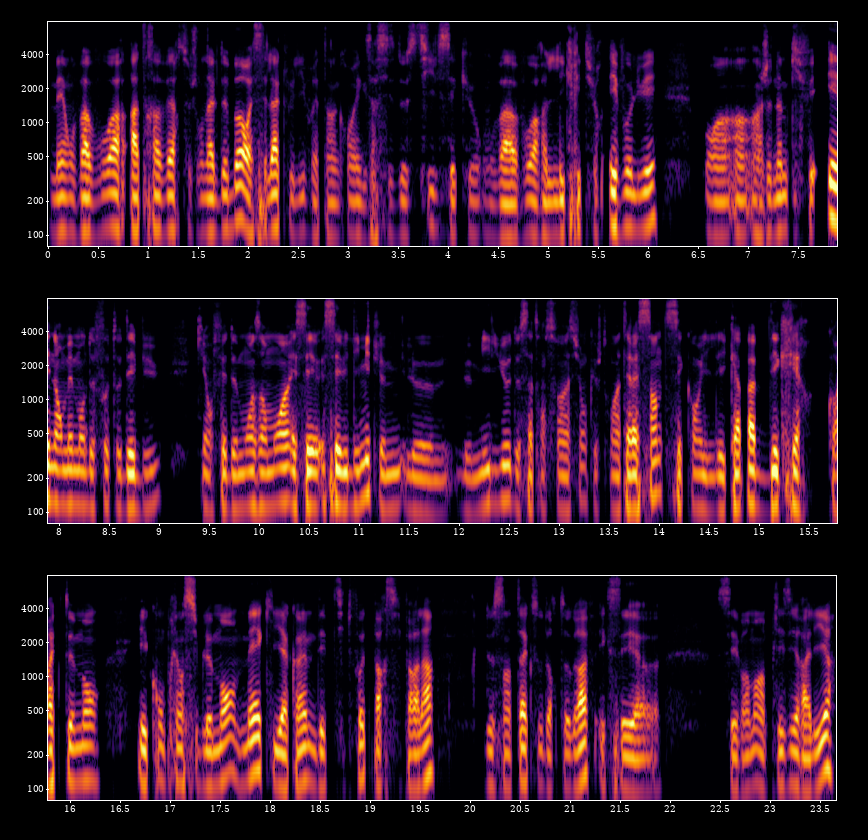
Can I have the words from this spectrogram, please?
mais on va voir à travers ce journal de bord, et c'est là que le livre est un grand exercice de style, c'est qu'on va voir l'écriture évoluer un, jeune homme qui fait énormément de fautes au début, qui en fait de moins en moins, et c'est limite le, milieu de sa transformation que je trouve intéressante, c'est quand il est capable d'écrire correctement et compréhensiblement, mais qu'il y a quand même des petites fautes par-ci par-là de syntaxe ou d'orthographe, et que c'est euh, vraiment un plaisir à lire,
